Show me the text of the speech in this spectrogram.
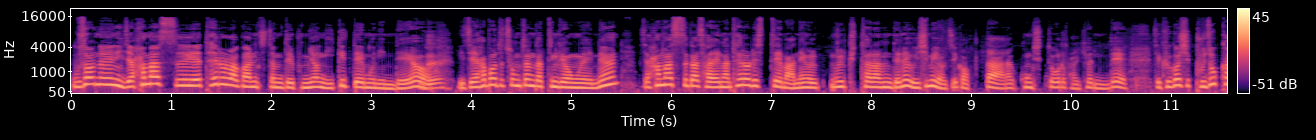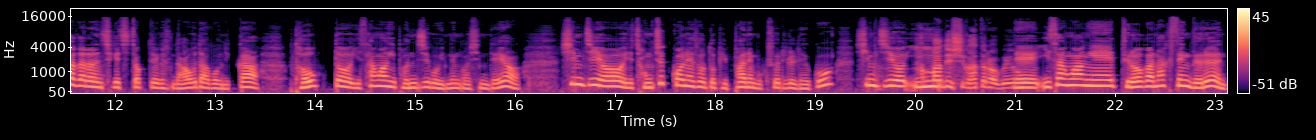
우선은 이제 하마스의 테러라고 하는 지점들이 분명히 있기 때문인데요. 네. 이제 하버드 총장 같은 경우에는 이제 하마스가 자행한 테러리스트의 만행을 규탄하는 데는 의심의 여지가 없다라고 공식적으로 밝혔는데 이제 그것이 부족하다라는 식의 지적들이 계속 나오다 보니까 더욱 더 이 상황이 번지고 있는 것인데요. 심지어 이제 정치권에서도 비판의 목소리를 내고 심지어 이 한마디씩 하더라고요. 네, 이 상황에 들어간 학생들은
